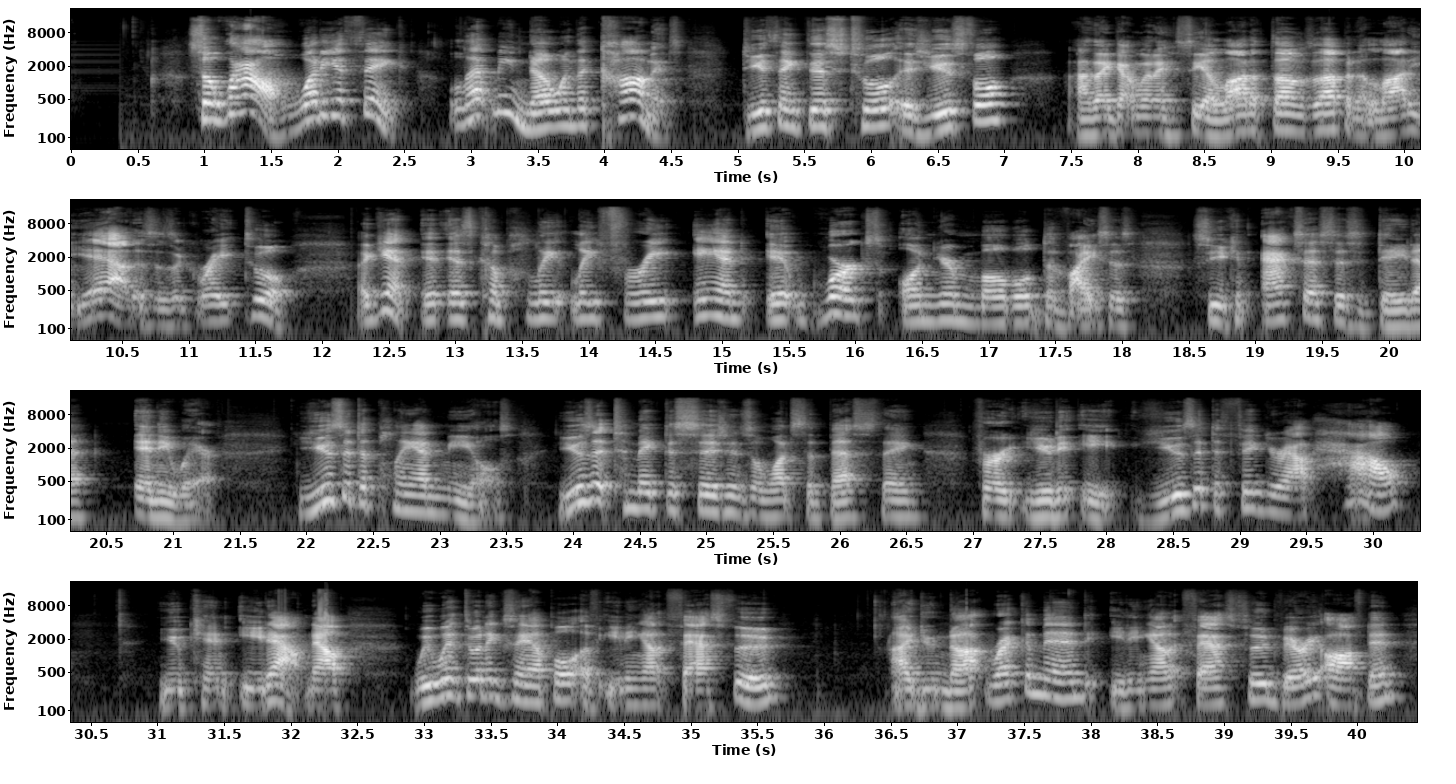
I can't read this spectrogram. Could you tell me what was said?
So, wow, what do you think? Let me know in the comments. Do you think this tool is useful? I think I'm going to see a lot of thumbs up and a lot of, yeah, this is a great tool. Again, it is completely free and it works on your mobile devices so you can access this data anywhere. Use it to plan meals. Use it to make decisions on what's the best thing for you to eat. Use it to figure out how you can eat out. Now, we went through an example of eating out at fast food. I do not recommend eating out at fast food very often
